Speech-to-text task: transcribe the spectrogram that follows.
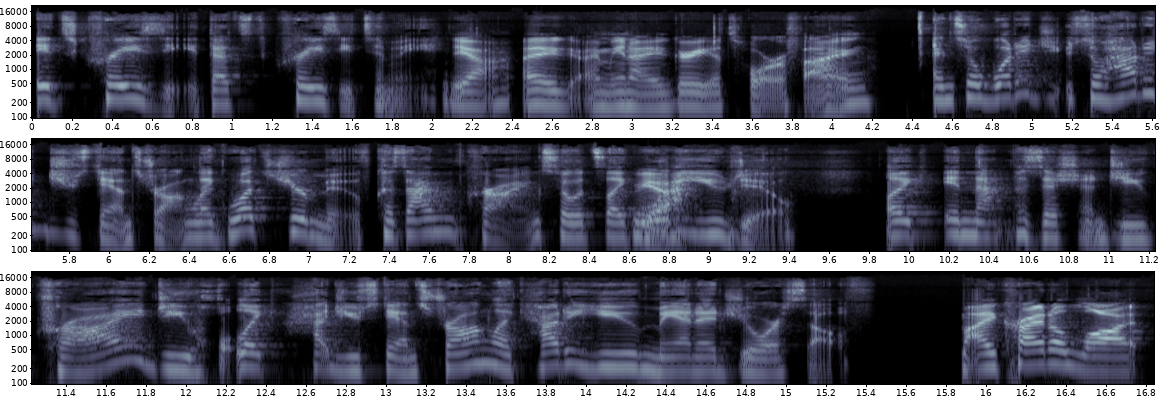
it's crazy. That's crazy to me. Yeah. I I mean, I agree. It's horrifying. And so what did you so how did you stand strong? Like what's your move? Cuz I'm crying. So it's like yeah. what do you do? Like in that position? Do you cry? Do you like how do you stand strong? Like how do you manage yourself? I cried a lot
